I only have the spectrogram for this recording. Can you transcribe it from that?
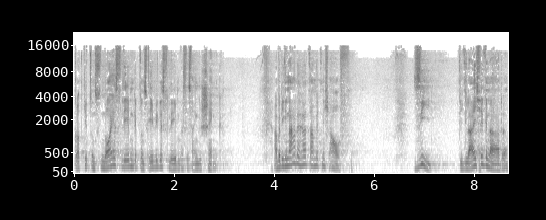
Gott gibt uns neues Leben, gibt uns ewiges Leben. Es ist ein Geschenk. Aber die Gnade hört damit nicht auf. Sie, die gleiche Gnade,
